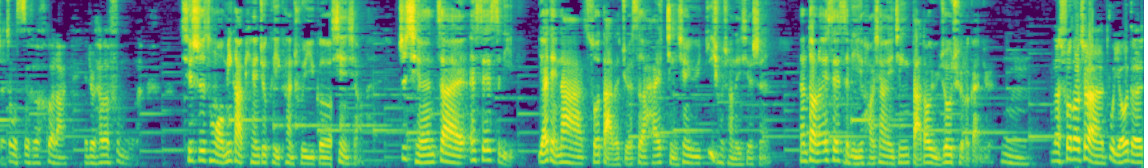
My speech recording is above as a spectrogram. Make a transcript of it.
神宙斯和赫拉，也就是他的父母了。其实从欧米伽篇就可以看出一个现象：之前在 SS 里，雅典娜所打的角色还仅限于地球上的一些神。但到了 S S 里，好像已经打到宇宙去了，感觉。嗯，那说到这儿，不由得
